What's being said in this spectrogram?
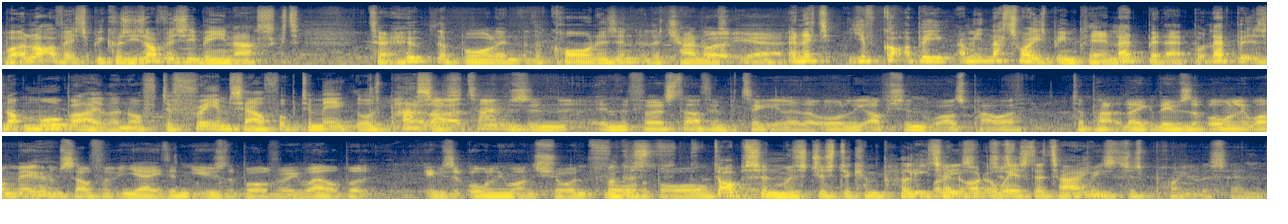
But a lot of it's because he's obviously been asked to hook the ball into the corners, into the channels. Well, yeah. And it's you've got to be. I mean, that's why he's been playing Leadbitter. But Leadbitter's not mobile enough to free himself up to make those passes. A lot of times in in the first half, in particular, the only option was power. To pa- like, he was the only one making himself. Yeah, he didn't use the ball very well, but he was the only one showing for because the ball. Dobson was just a complete Well, and utter just- waste of time. He's just pointless. Him.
